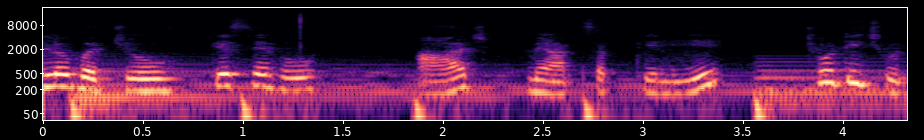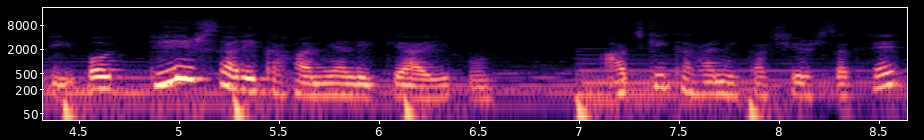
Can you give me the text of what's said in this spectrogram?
हेलो बच्चों, कैसे हो? आज मैं आप सबके लिए छोटी छोटी बहुत ढेर सारी कहानियाँ लेके आई हूँ। आज की कहानी का शीर्षक है,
